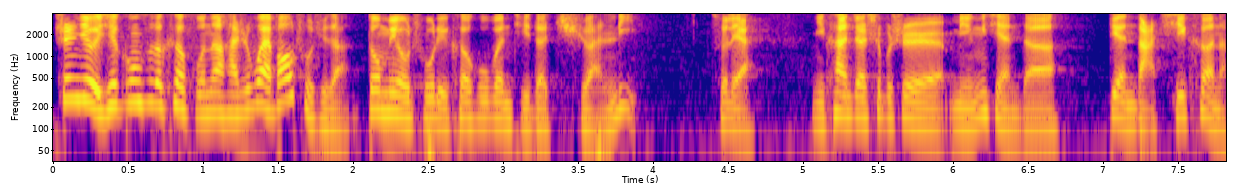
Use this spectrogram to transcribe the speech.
甚至有些公司的客服呢，还是外包出去的，都没有处理客户问题的权利。崔磊，你看这是不是明显的店大欺客呢？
